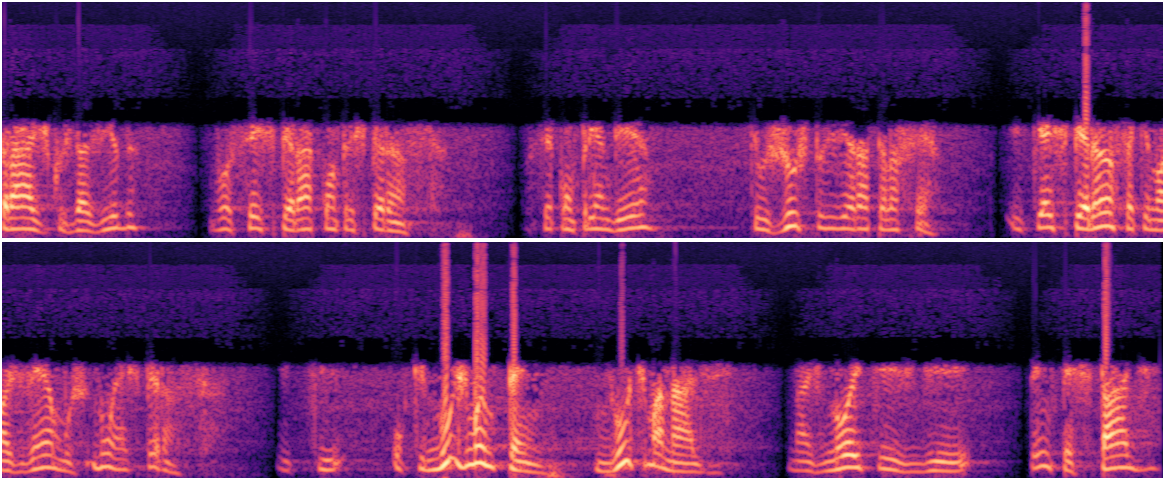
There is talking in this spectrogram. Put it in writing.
trágicos da vida, você esperar contra a esperança. Você compreender que o justo viverá pela fé. E que a esperança que nós vemos não é esperança. E que o que nos mantém, em última análise, nas noites de tempestade,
